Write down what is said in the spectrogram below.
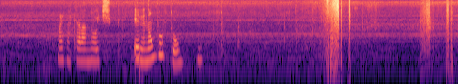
Mas naquela noite ele não voltou.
